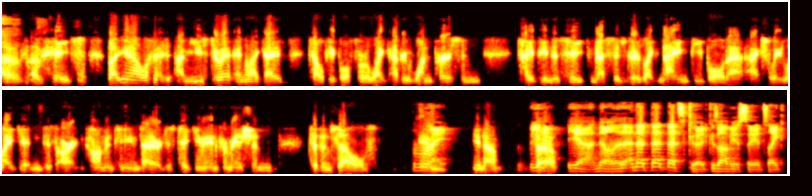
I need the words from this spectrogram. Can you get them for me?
of of hate. But you know, I'm used to it, and like I tell people, for like every one person typing this hate message, there's like nine people that actually like it and just aren't commenting, that are just taking the information to themselves. right. You know, yeah, yeah, no, and that that that's good because obviously it's like,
